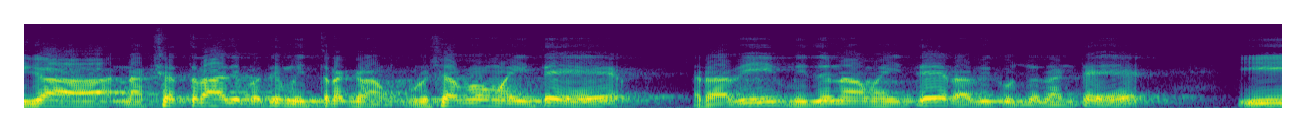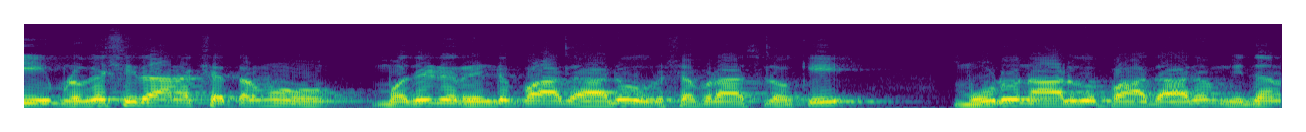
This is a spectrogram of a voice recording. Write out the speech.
ఇక నక్షత్రాధిపతి మిత్రగ్రహం. వృషభం అయితే రవి మిథునం అయితే రవి కుజులు అంటే ఈ మృగశిర నక్షత్రము మొదటి రెండు పాదాలు వృషభ రాశిలోకి మూడు నాలుగు పాదాలు మిథున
